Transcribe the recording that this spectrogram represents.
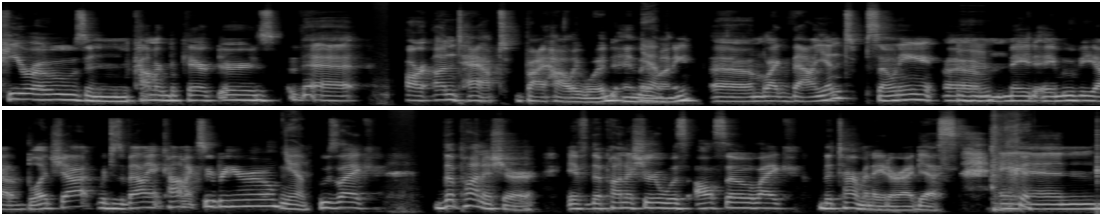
heroes and comic book characters that are untapped by Hollywood and their yeah. money. Um, like Valiant, Sony um, mm-hmm. made a movie out of Bloodshot, which is a Valiant comic superhero. Yeah. Who's like the Punisher. If the Punisher was also like the Terminator, I guess. And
